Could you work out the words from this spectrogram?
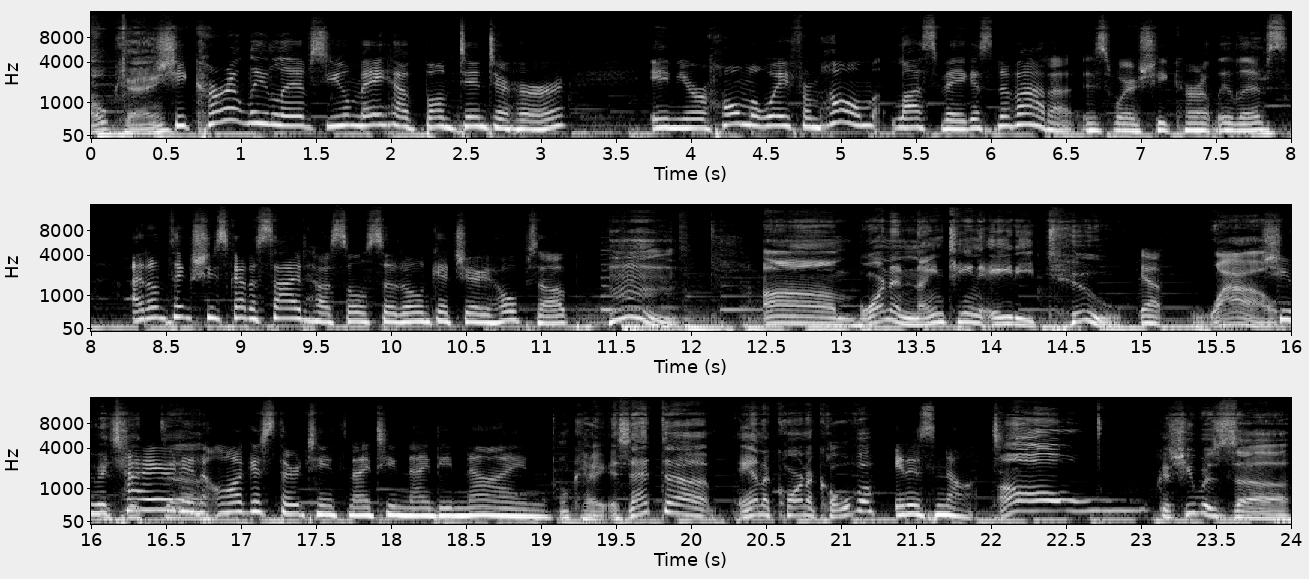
okay She currently lives. You may have bumped into her in your home away from home, Las Vegas, Nevada, is where she currently lives. I don't think she's got a side hustle, so don't get your hopes up. Um born in 1982 Yep. wow She Is it, retired in uh, August 13th, 1999. okay is that uh anna kournikova It is not. Oh, because she was uh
